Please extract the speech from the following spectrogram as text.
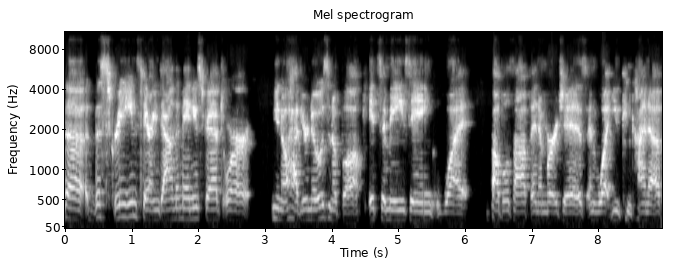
the the screen staring down the manuscript or you know have your nose in a book it's amazing what bubbles up and emerges and what you can kind of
